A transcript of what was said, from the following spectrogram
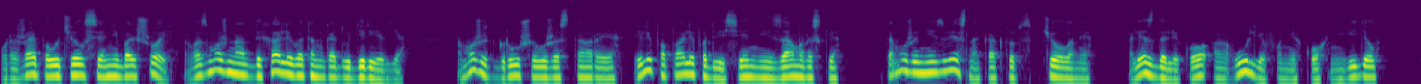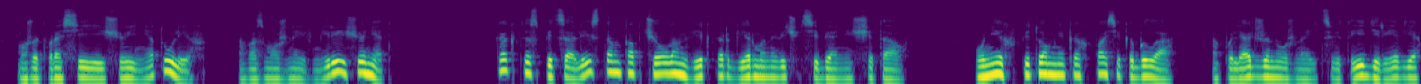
Урожай получился небольшой. Возможно, отдыхали в этом году деревья. А может, груши уже старые или попали под весенние заморозки. К тому же неизвестно, как тут с пчелами. Лес далеко, а ульев у них Кох не видел. Может, в России еще и нет ульев. А возможно, и в мире еще нет. Как-то специалистом по пчелам Виктор Германович себя не считал. У них в питомниках пасека была, а пылять же нужно и цветы, и деревья.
